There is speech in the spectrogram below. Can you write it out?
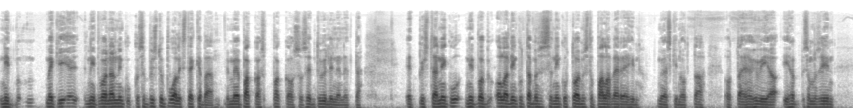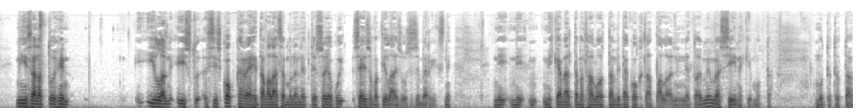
niitä, mekin, niitä voidaan, niin kun se pystyy puoliksi tekemään, niin meidän pakkaus, pakkaus on sen tyylinen, että että pystytään, niin kuin, niitä voi olla niin kuin tämmöisessä niin kuin toimistopalavereihin myöskin ottaa, ottaa ihan hyvin ja ihan semmoisiin niin sanottuihin illan istu, siis kokkareihin tavallaan semmoinen, että jos on joku seisova tilaisuus esimerkiksi, niin, niin, niin mikä välttämättä haluaa ottaa mitään koktailpaloja, niin ne toimii myös siinäkin, mutta, mutta tota,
